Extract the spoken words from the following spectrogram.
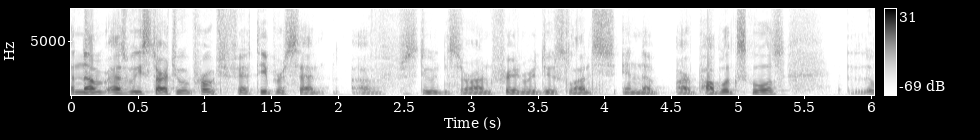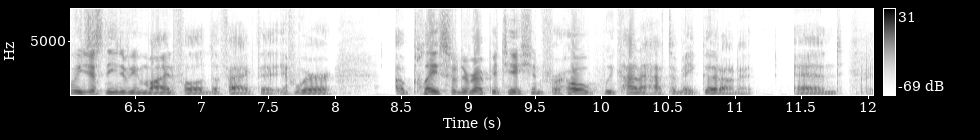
a number as we start to approach 50% of students are on free and reduced lunch in the, our public schools, we just need to be mindful of the fact that if we're a place with a reputation for hope, we kind of have to make good on it. And I,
